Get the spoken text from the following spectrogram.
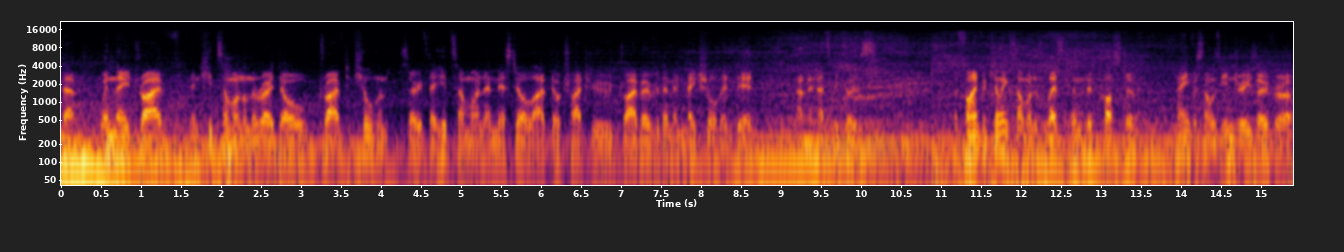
that when they drive and hit someone on the road, they'll drive to kill them. So if they hit someone and they're still alive, they'll try to drive over them and make sure they're dead. Um, and that's because the fine for killing someone is less than the cost of paying for someone's injuries over a,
